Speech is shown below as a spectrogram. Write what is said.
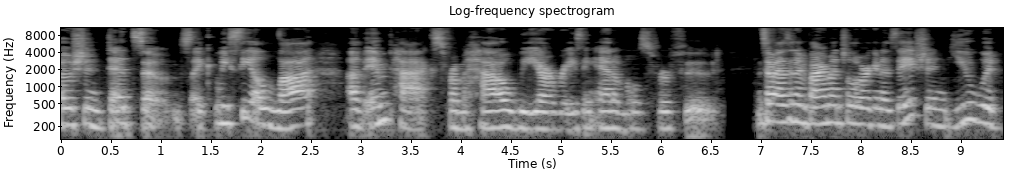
ocean dead zones. Like we see a lot of impacts from how we are raising animals for food. And so, as an environmental organization, you would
